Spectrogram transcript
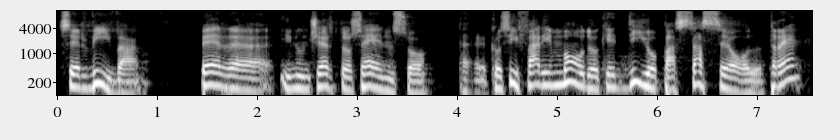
serviva per, eh, in un certo senso, eh, così fare in modo che Dio passasse oltre,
